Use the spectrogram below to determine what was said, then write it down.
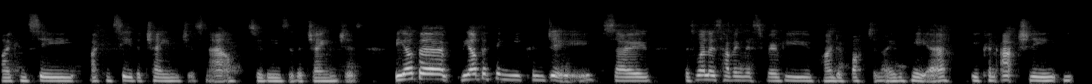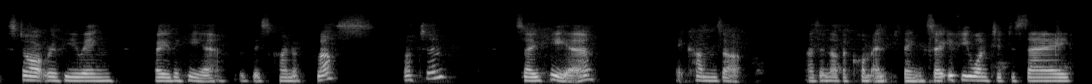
I can see I can see the changes now. So these are the changes. The other the other thing you can do, so as well as having this review kind of button over here, you can actually start reviewing over here with this kind of plus button. So here it comes up as another comment thing. So if you wanted to say,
